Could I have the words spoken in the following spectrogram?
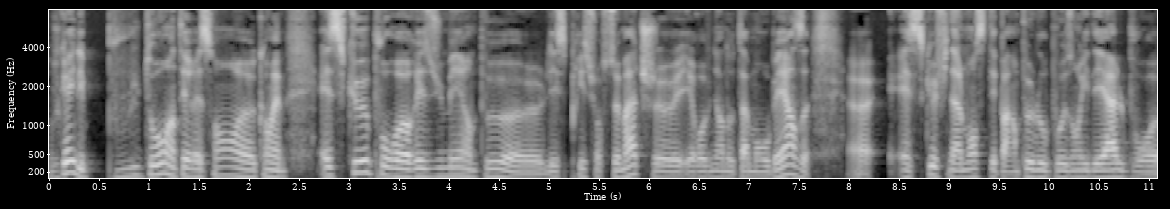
En tout cas, il est plutôt intéressant euh, quand même. Est-ce que pour euh, résumer un peu euh, l'esprit sur ce match et revenir notamment aux Bears, est-ce que finalement c'était pas un peu l'opposant idéal pour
